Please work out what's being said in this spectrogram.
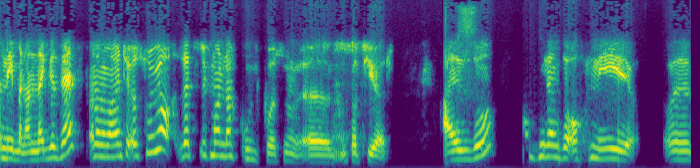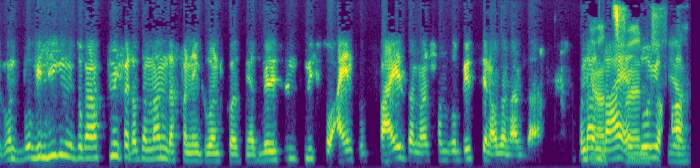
nebeneinander gesetzt und dann meinte er so, ja, setz dich mal nach Grundkursen äh, sortiert. Also haben wir dann so, ach nee, äh, und wo wir liegen sogar ziemlich weit auseinander von den Grundkursen. Also wir sind nicht so eins und zwei, sondern schon so ein bisschen auseinander. Und dann Ja, war er so, ja,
